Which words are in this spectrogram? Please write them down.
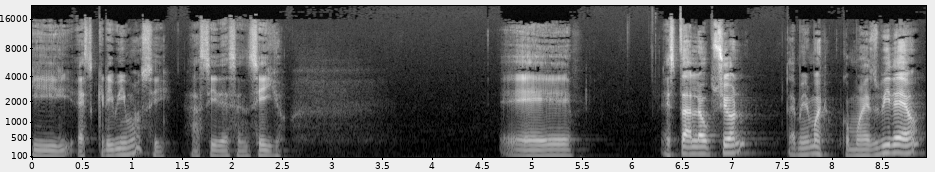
y escribimos, y así de sencillo. Eh, está la opción, también, bueno, como es video,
